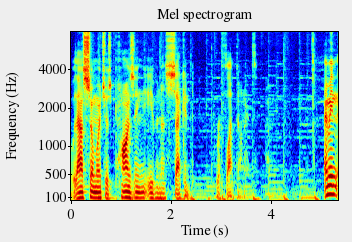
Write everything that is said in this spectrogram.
without so much as pausing even a second to reflect on it. I mean,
